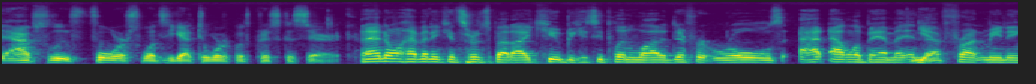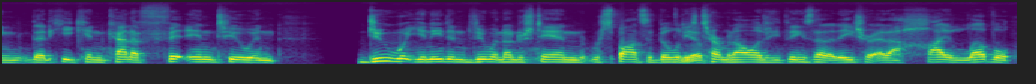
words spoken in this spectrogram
an absolute force once he got to work with Chris Kocurek. And I don't have any concerns about IQ because he played a lot of different roles at Alabama in Yeah. that front, meaning that he can kind of fit into and do what you need him to do and understand responsibilities, Yep. terminology, things of that nature at a high level.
